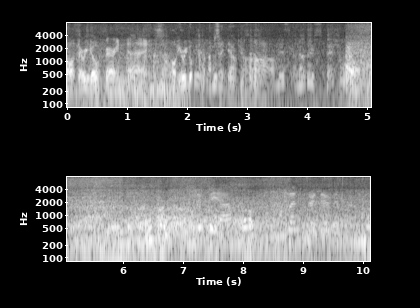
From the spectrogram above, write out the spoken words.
Oh, there we go. Very nice. Oh, here we go. Come on, upside down. Oh. Another special. Yeah. Lens is right there then. It's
